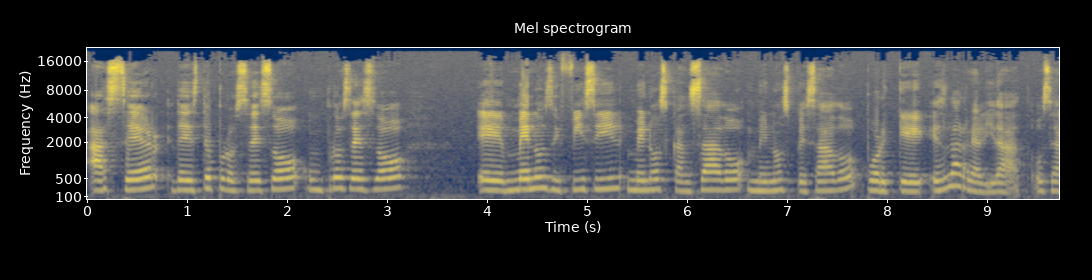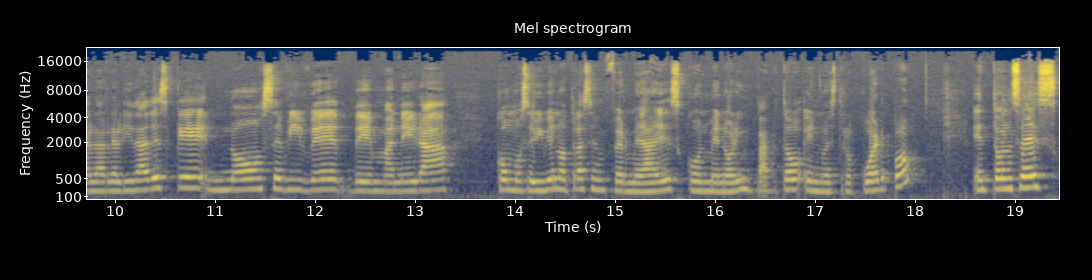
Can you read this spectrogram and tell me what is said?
a hacer de este proceso un proceso eh, menos difícil, menos cansado, menos pesado, porque es la realidad. O sea, la realidad es que no se vive de manera como se viven otras enfermedades con menor impacto en nuestro cuerpo. Entonces,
